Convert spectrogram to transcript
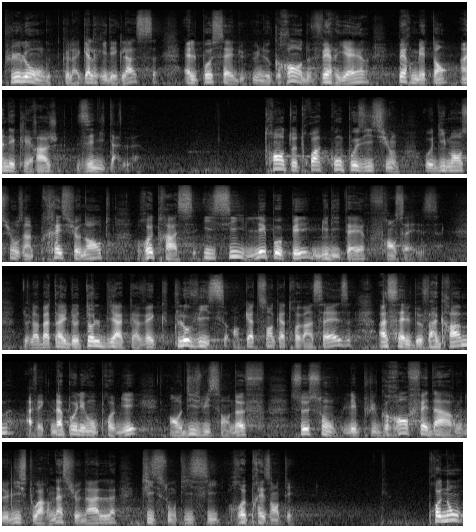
Plus longue que la Galerie des Glaces, elle possède une grande verrière permettant un éclairage zénital. 33 compositions aux dimensions impressionnantes retracent ici l'épopée militaire française de la bataille de Tolbiac avec Clovis en 496 à celle de Wagram avec Napoléon Ier en 1809, ce sont les plus grands faits d'armes de l'histoire nationale qui sont ici représentés. Prenons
